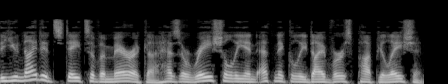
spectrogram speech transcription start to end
The United States of America has a racially and ethnically diverse population.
